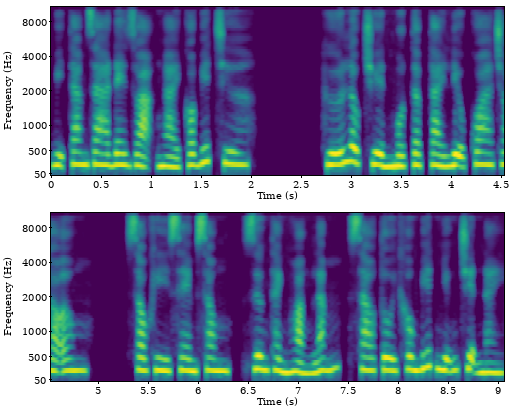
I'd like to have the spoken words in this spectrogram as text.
bị tam gia đe dọa ngài có biết chưa? Hứa Lộc truyền một tập tài liệu qua cho ông. Sau khi xem xong, Dương Thành hoảng lắm, sao tôi không biết những chuyện này?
